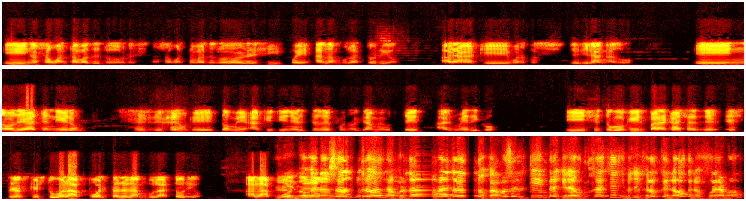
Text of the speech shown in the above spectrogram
y no se aguantaba de dolores, no se aguantaba de dolores y fue al ambulatorio para que, bueno, pues le dieran algo eh, no le atendieron, les dijeron que tome, aquí tiene el teléfono, llame usted al médico y se tuvo que ir para casa. pero es que estuvo a la puerta del ambulatorio. A la puerta Lo mismo que nosotros, la puerta del ambulatorio, tocamos el timbre, que era urgencia, y nos dijeron que no, que no fuéramos.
